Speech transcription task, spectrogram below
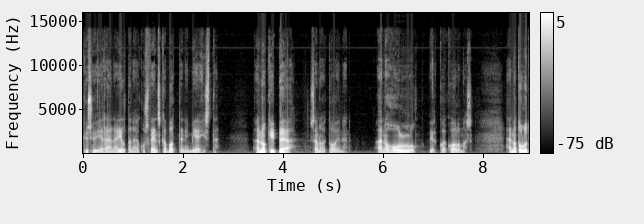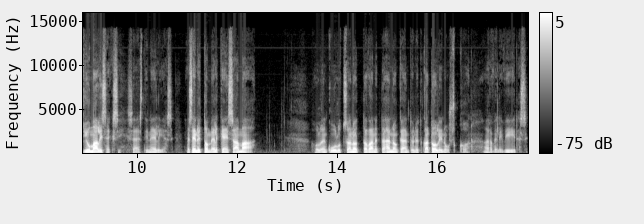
kysyi eräänä iltana joku Svenska Bottenin miehistä. Hän on kipeä, sanoi toinen. Hän on hullu, virkkoi kolmas. Hän on tullut jumaliseksi, säästi neljäs. Ja se nyt on melkein samaa. Olen kuullut sanottavan, että hän on kääntynyt katolinuskoon, arveli viides.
